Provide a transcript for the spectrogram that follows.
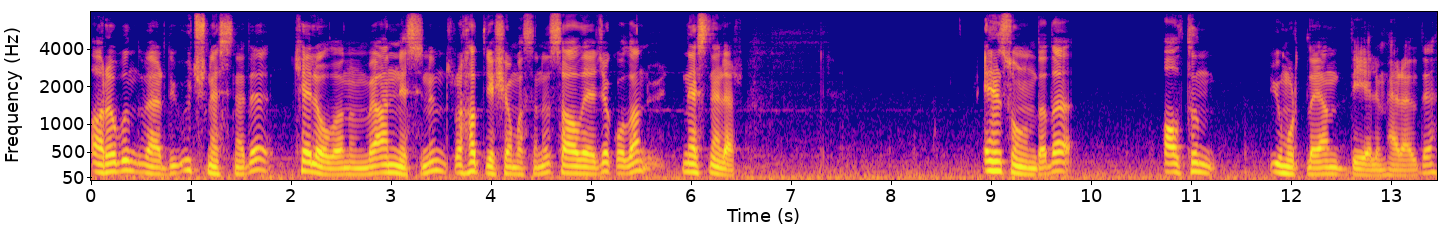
Arap'ın verdiği üç nesnede Keloğlan'ın ve annesinin rahat yaşamasını sağlayacak olan nesneler. En sonunda da altın yumurtlayan diyelim herhalde.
